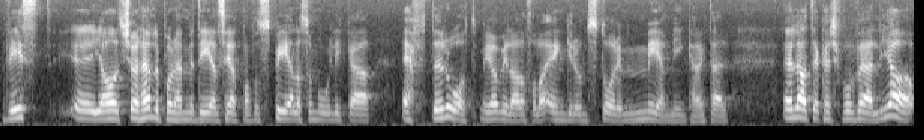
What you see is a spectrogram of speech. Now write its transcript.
Visst, eh, jag kör hellre på det här med DLC att man får spela som olika efteråt. Men jag vill i alla fall ha en grundstory med min karaktär. Eller att jag kanske får välja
